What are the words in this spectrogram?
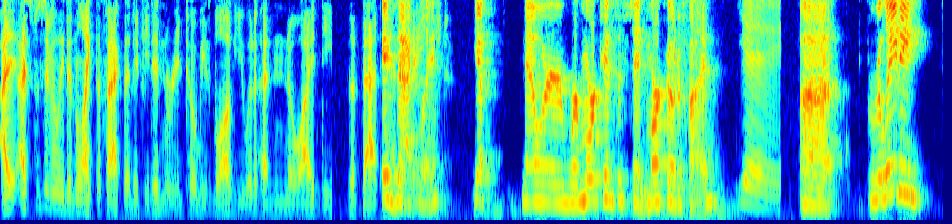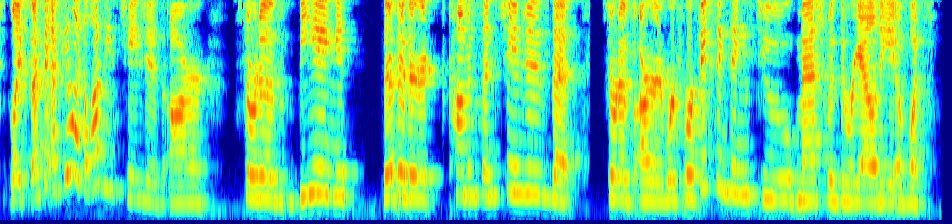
I, I specifically didn't like the fact that if you didn't read Toby's blog, you would have had no idea that that had exactly. changed. Yep. Now we're we're more consistent, more codified. Yay! uh, relating like I think I feel like a lot of these changes are sort of being they're they're, they're common sense changes that sort of are we're we're fixing things to match with the reality of what's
